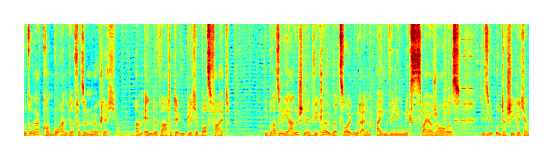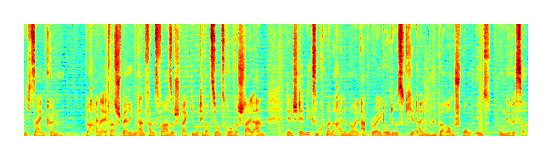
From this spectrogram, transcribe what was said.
und sogar Combo-Angriffe sind möglich. Am Ende wartet der übliche Bossfight. Die brasilianischen Entwickler überzeugen mit einem eigenwilligen Mix zweier Genres, wie sie unterschiedlicher nicht sein können. Nach einer etwas sperrigen Anfangsphase steigt die Motivationskurve steil an, denn ständig sucht man nach einem neuen Upgrade und riskiert einen Hyperraumsprung ins Ungewisse.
